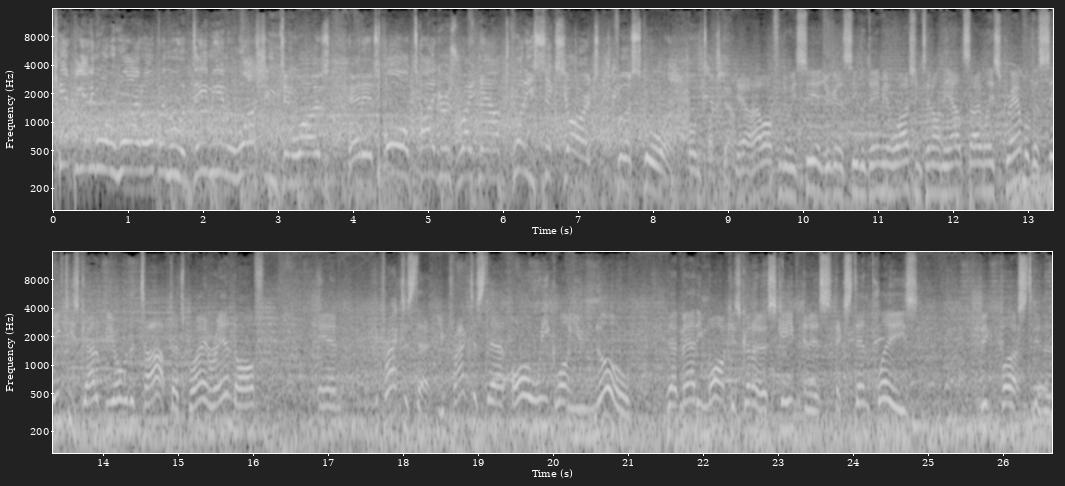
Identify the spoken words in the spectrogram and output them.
Can't be any more wide open than L'Damian Washington was. And it's all Tigers right now, 26 yards for the score. Own touchdown. Yeah, how often do we see it? You're going to see L'Damian Washington on the outside. When they scramble, the safety's got to be over the top. That's Brian Randolph. And you practice that. You practice that all week long. You know that Maty Mauk is going to escape and extend plays big bust in the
